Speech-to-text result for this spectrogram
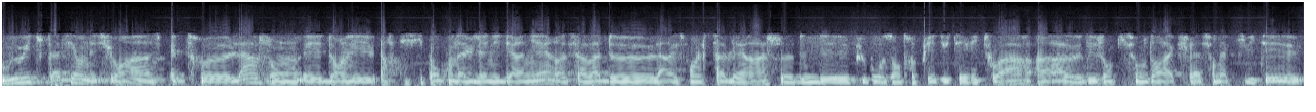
Oui, oui, tout à fait. On est sur un spectre large. On- et dans les participants qu'on a eu l'année dernière, ça va de la responsable RH d'une des plus grosses entreprises du territoire à euh, des gens qui sont dans la création d'activités,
